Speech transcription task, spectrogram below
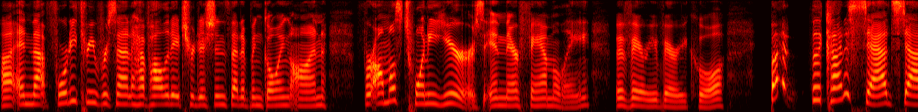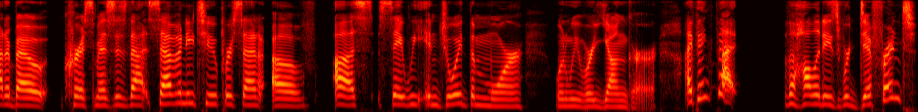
Uh, and that 43% have holiday traditions that have been going on for almost 20 years in their family. Very, very cool. But the kind of sad stat about Christmas is that 72% of us say we enjoyed them more when we were younger. I think that the holidays were different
